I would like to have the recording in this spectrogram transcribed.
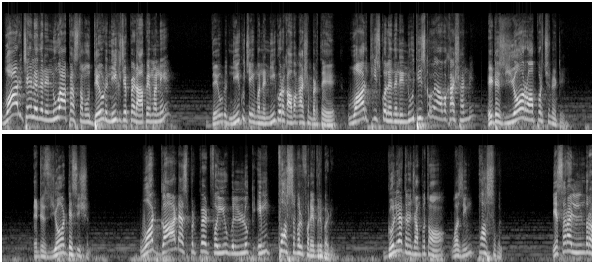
వారు చేయలేదని నువ్వు ఆపేస్తాము దేవుడు నీకు చెప్పాడు ఆపేమని దేవుడు నీకు చేయమని నీ కొరకు అవకాశం పెడితే వారు తీసుకోలేదని నువ్వు తీసుకోవే అవకాశాన్ని. It is your opportunity it is your decision what God he's prepared for you will look impossible for everybody గొలియాతను చంపుతాం వాజ్ ఇంపాసిబుల్ ఇసరాయిలందరూ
